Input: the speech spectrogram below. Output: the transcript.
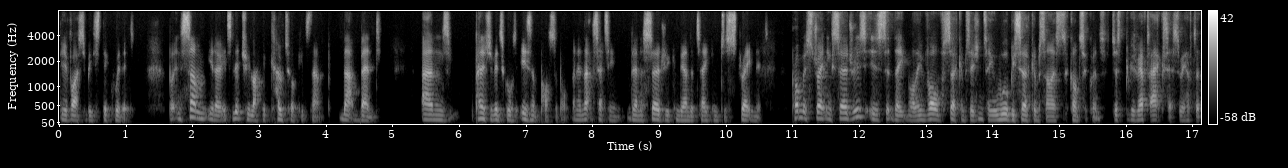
the advice would be stick with it. But in some, you know, it's literally like a coat hook. It's that that bent, and penetrative intercourse isn't possible. And in that setting, then a surgery can be undertaken to straighten it. Problem with straightening surgeries is that they well they involve circumcision, so you will be circumcised as a consequence. Just because we have to access, so we have to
